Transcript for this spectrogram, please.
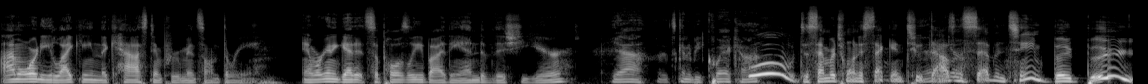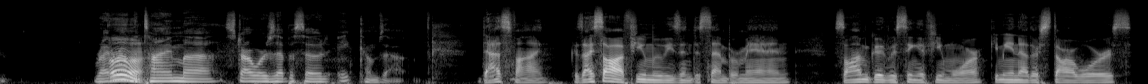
I'm already liking the cast improvements on three, and we're gonna get it supposedly by the end of this year. Yeah, it's going to be quick, huh? Woo! December twenty second, two thousand seventeen, baby. Right around Uh. the time uh, Star Wars Episode 8 comes out. That's fine because I saw a few movies in December, man. So I'm good with seeing a few more. Give me another Star Wars.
